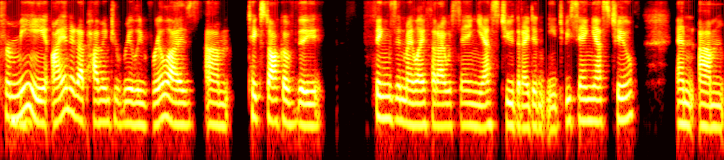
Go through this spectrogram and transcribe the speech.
for mm-hmm. me, I ended up having to really realize, um, take stock of the things in my life that I was saying yes to that I didn't need to be saying yes to. And um,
